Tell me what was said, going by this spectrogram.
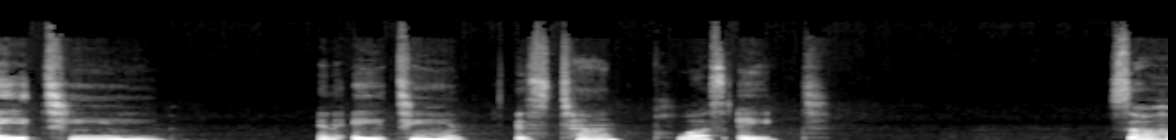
eighteen. And 18 is 10 plus 8. So,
